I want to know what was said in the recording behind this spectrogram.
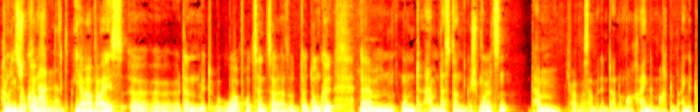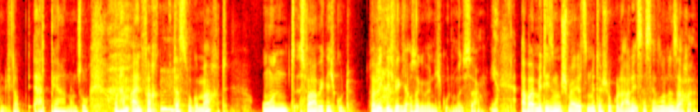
haben die bekommen. Schokoladenland. Mhm. Ja, weiß, äh, äh, dann mit hoher Prozentzahl, also dunkel. Mhm. Ähm, und haben das dann geschmolzen. Und haben, ich weiß, was haben wir denn da nochmal reingemacht und eingetun? Ich glaube, Erdbeeren und so. Und haben einfach Mhm. das so gemacht. Und es war wirklich gut. Es war wirklich, wirklich außergewöhnlich gut, muss ich sagen. Ja. Aber mit diesem Schmelzen, mit der Schokolade ist das ja so eine Sache.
